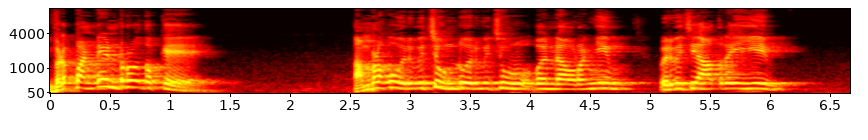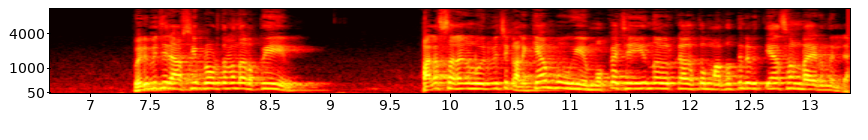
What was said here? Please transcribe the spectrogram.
ഇവിടെ പണ്ടേ ഉണ്ടോ ഇതൊക്കെ? നമ്മളൊക്കെ ഒരുമിച്ച് ഉണ്ട് ഒരുമിച്ച് പിന്നെ ഉറങ്ങിയും ഒരുമിച്ച് യാത്ര ചെയ്യുകയും ഒരുമിച്ച് രാഷ്ട്രീയ പ്രവർത്തനം നടത്തുകയും പല സ്ഥലങ്ങളിൽ ഒരുമിച്ച് കളിക്കാൻ പോവുകയും ഒക്കെ ചെയ്യുന്നവർക്കകത്ത് മതത്തിന്റെ വ്യത്യാസം ഉണ്ടായിരുന്നില്ല.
